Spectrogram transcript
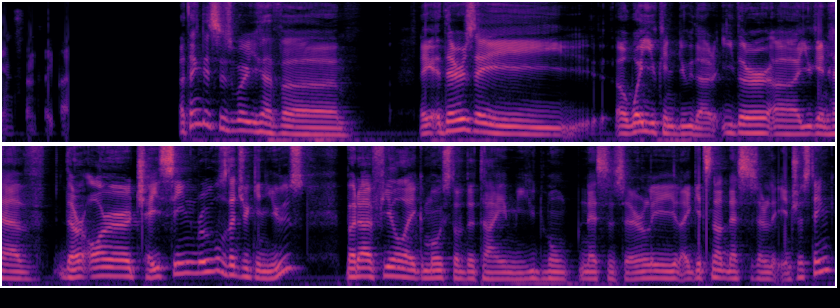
instantly, but I think this is where you have uh, like there's a a way you can do that. Either uh, you can have there are chasing rules that you can use, but I feel like most of the time you won't necessarily like it's not necessarily interesting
